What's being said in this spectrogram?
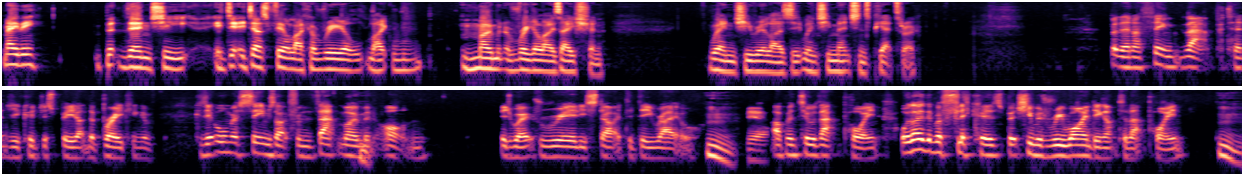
Maybe, but then she it it does feel like a real like r- moment of realization when she realizes when she mentions Pietro. But then I think that potentially could just be like the breaking of because it almost seems like from that moment hmm. on is where it's really started to derail. Hmm. Yeah. Up until that point, although there were flickers, but she was rewinding up to that point. Hmm.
